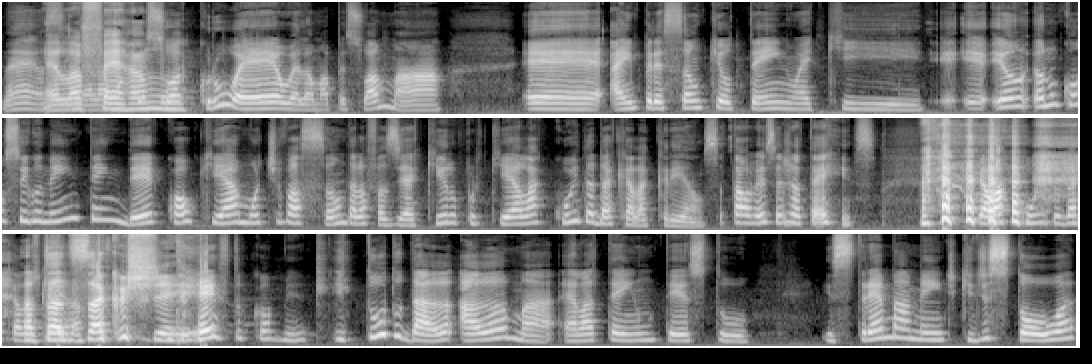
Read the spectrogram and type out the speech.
Né? Assim, Ela é ferra uma pessoa muito. cruel, ela é uma pessoa má. É, a impressão que eu tenho é que eu, eu não consigo nem entender qual que é a motivação dela fazer aquilo, porque ela cuida daquela criança. Talvez seja até isso. Que ela cuida daquela Ela tá de criança saco cheio. desde o começo. E tudo da A- Ama, ela tem um texto extremamente que destoa,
